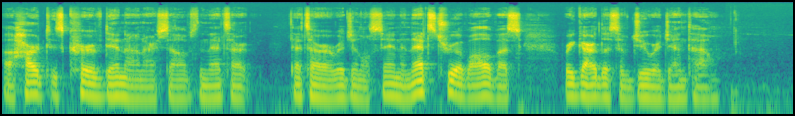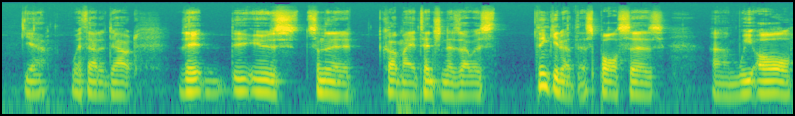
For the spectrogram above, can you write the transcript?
A heart is curved in on ourselves, and that's our that's our original sin, and that's true of all of us, regardless of Jew or Gentile. Yeah, without a doubt. they, it was something that caught my attention as I was thinking about this. Paul says, um, "We all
